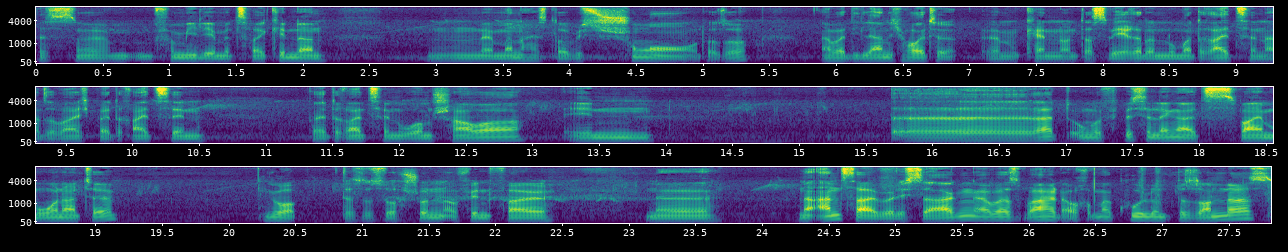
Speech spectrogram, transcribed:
Das ist eine Familie mit zwei Kindern. Der Mann heißt, glaube ich, Sean oder so. Aber die lerne ich heute ähm, kennen und das wäre dann Nummer 13. Also war ich bei 13, bei 13 Warm Shower in äh, hat ungefähr ein bisschen länger als zwei Monate. Ja, das ist doch schon auf jeden Fall eine eine Anzahl, würde ich sagen. Aber es war halt auch immer cool und besonders.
